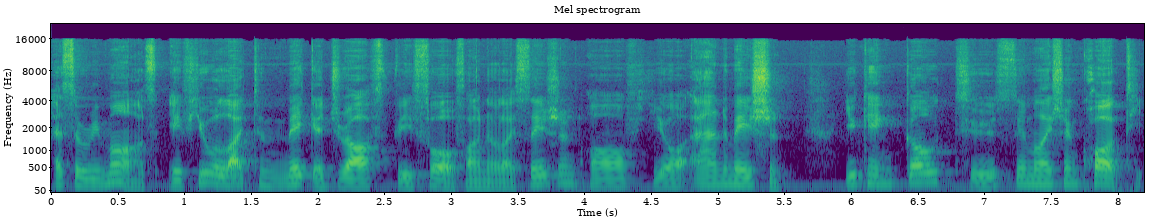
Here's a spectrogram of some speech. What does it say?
As a remark, if you would like to make a draft before finalization of your animation, you can go to simulation quality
